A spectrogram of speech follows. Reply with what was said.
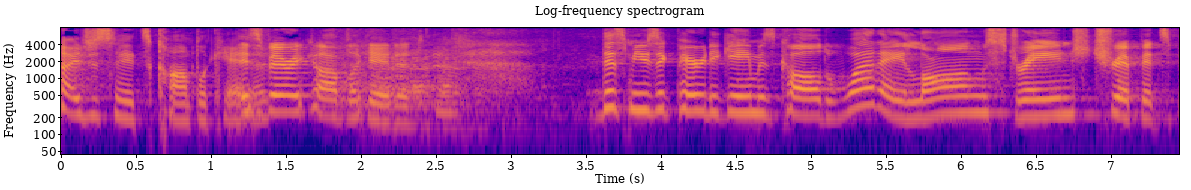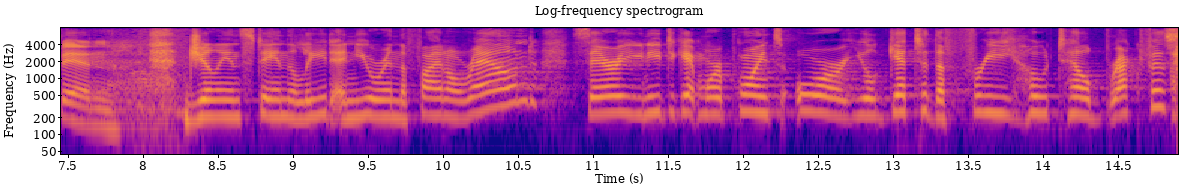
I just say it's complicated. It's very complicated. This music parody game is called What a Long, Strange Trip It's Been. Jillian, stay in the lead, and you are in the final round. Sarah, you need to get more points, or you'll get to the free hotel breakfast,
